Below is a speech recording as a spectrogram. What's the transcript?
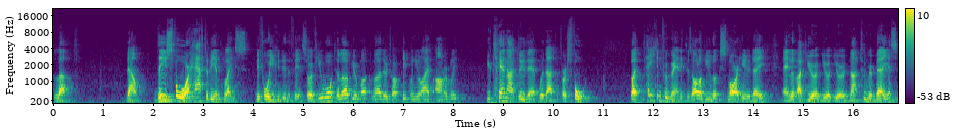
love. Now, these four have to be in place before you can do the fifth. So if you want to love your mother or people in your life honorably, you cannot do that without the first four but taken for granted, because all of you look smart here today and look like you're, you're, you're not too rebellious,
